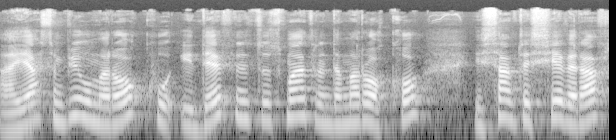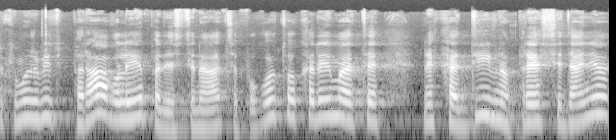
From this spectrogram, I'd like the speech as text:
ja sam bio u Maroku i definitivno smatram da Maroko i sam taj sjever Afrike može biti pravo lijepa destinacija, pogotovo kada imate neka divna presjedanja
